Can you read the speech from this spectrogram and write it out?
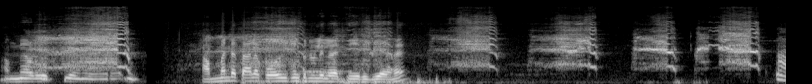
അമ്മയോട് അമ്മന്റെ തല പോയി ചൂട്ടിനുള്ളിൽ എത്തിയിരിക്കുകയാണ്. ആ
